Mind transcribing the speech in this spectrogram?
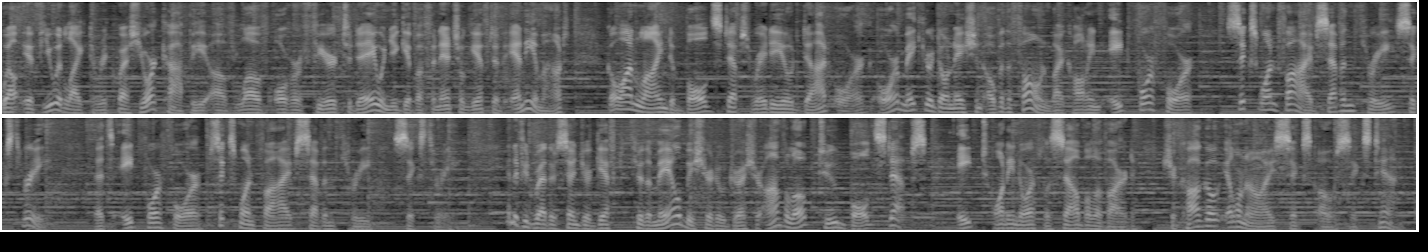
Well, if you would like to request your copy of Love Over Fear today when you give a financial gift of any amount, go online to boldstepsradio.org or make your donation over the phone by calling 844 615 7363. That's 844 615 7363. And if you'd rather send your gift through the mail, be sure to address your envelope to Bold Steps, 820 North LaSalle Boulevard, Chicago, Illinois 60610.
